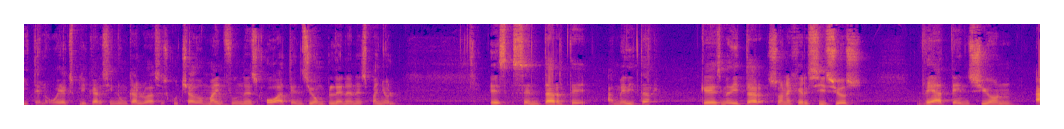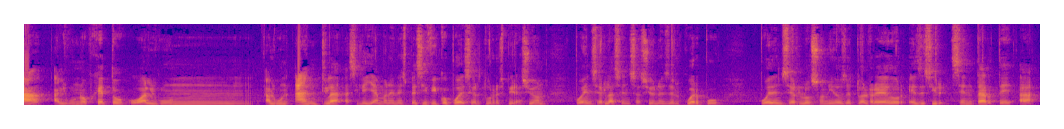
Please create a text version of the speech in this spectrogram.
y te lo voy a explicar si nunca lo has escuchado, mindfulness o atención plena en español, es sentarte a meditar. ¿Qué es meditar? Son ejercicios de atención a algún objeto o algún, algún ancla, así le llaman en específico, puede ser tu respiración, pueden ser las sensaciones del cuerpo, pueden ser los sonidos de tu alrededor, es decir, sentarte a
